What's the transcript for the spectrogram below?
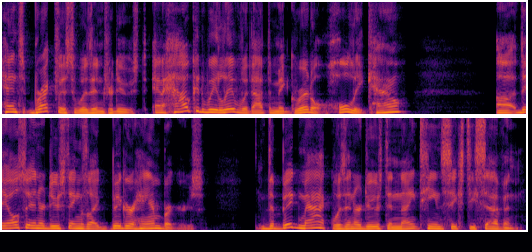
Hence, breakfast was introduced. And how could we live without the McGriddle? Holy cow. Uh, they also introduced things like bigger hamburgers. The Big Mac was introduced in 1967,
